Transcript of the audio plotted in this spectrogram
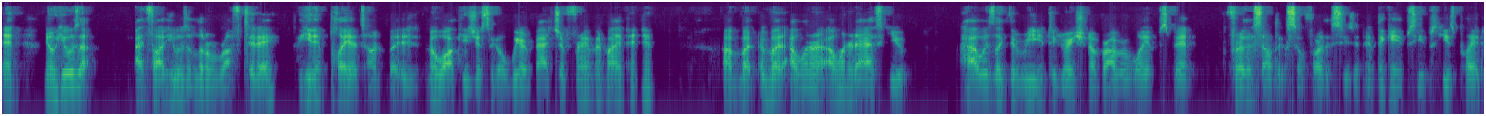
and you know, he was a, I thought he was a little rough today. He didn't play a ton, but Milwaukee's just like a weird matchup for him, in my opinion. Um, but but I wanna I wanted to ask you, how is like the reintegration of Robert Williams been for the Celtics so far this season in the games he's he's played?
